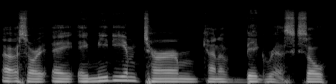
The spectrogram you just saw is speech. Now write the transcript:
uh, sorry a, a medium term kind of big risk? So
